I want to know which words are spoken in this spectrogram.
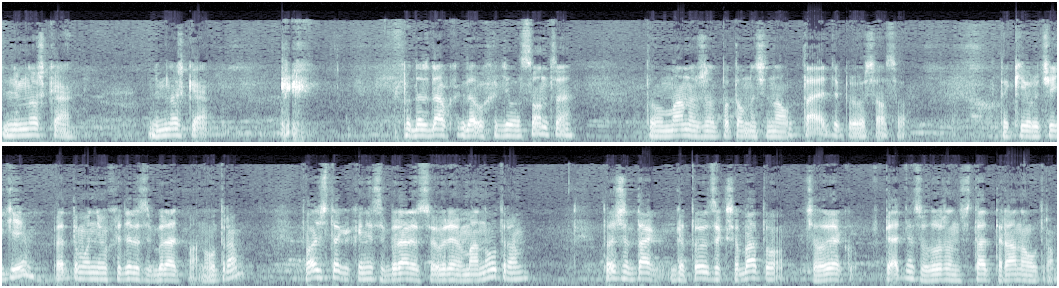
немножко, немножко подождав, когда выходило солнце, то ман уже потом начинал таять и превращался в такие ручейки, поэтому они выходили собирать ман утром. Точно так, как они собирали все время ман утром, точно так готовиться к шабату человек в пятницу должен встать рано утром.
